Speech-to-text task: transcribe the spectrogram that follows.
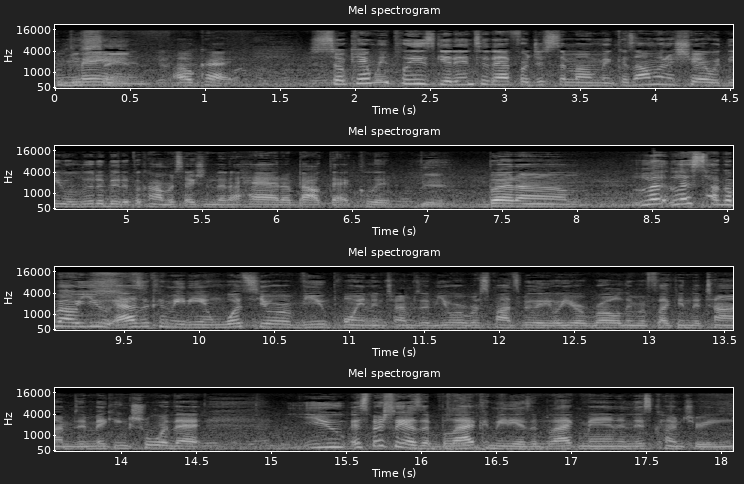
I'm man, saying. okay. So can we please get into that for just a moment? Because I want to share with you a little bit of a conversation that I had about that clip. Yeah. But um, let, let's talk about you as a comedian. What's your viewpoint in terms of your responsibility or your role in reflecting the times and making sure that you, especially as a black comedian, as a black man in this country,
